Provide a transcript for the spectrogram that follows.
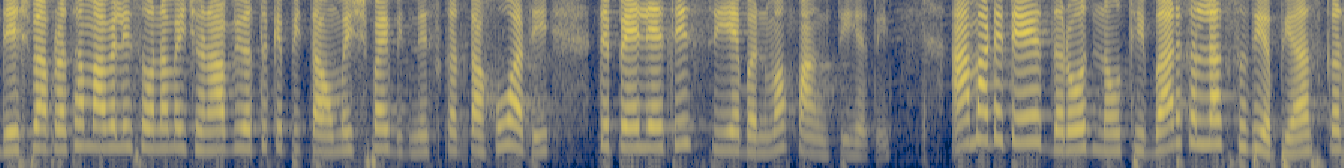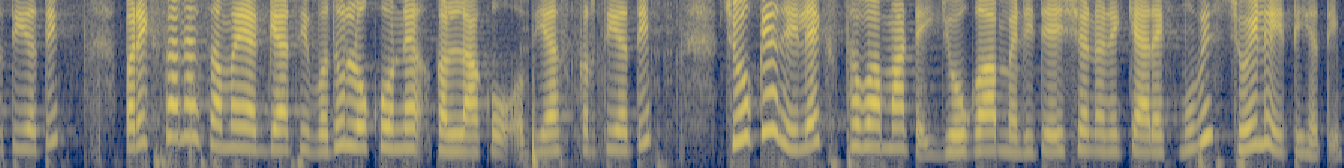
દેશમાં પ્રથમ આવેલી સોનમે જણાવ્યું હતું કે પિતા ઉમેશભાઈ બિઝનેસ કરતા હોવાથી તે પહેલેથી સીએ બનવા માંગતી હતી. આ માટે તે દરરોજ નવથી બાર કલાક સુધી અભ્યાસ કરતી હતી. પરીક્ષાના સમયે અગિયારથી વધુ લોકોને કલાકો અભ્યાસ કરતી હતી. જો કે રિલેક્સ થવા માટે યોગા, મેડિટેશન અને ક્યારેક મૂવીઝ જોઈ લેતી હતી.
